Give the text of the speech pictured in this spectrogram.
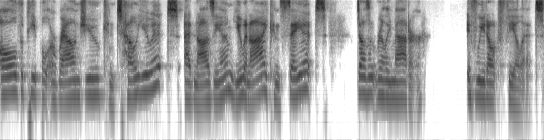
all the people around you can tell you it ad nauseum. You and I can say it. Doesn't really matter if we don't feel it.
